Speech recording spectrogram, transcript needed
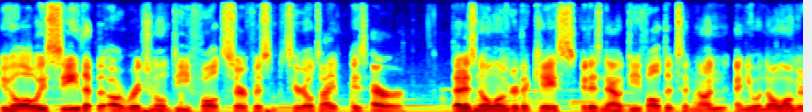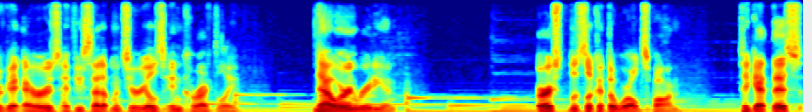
you'll always see that the original default surface material type is error. That is no longer the case, it is now defaulted to none, and you will no longer get errors if you set up materials incorrectly. Now we're in Radiant. First, let's look at the world spawn. To get this,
